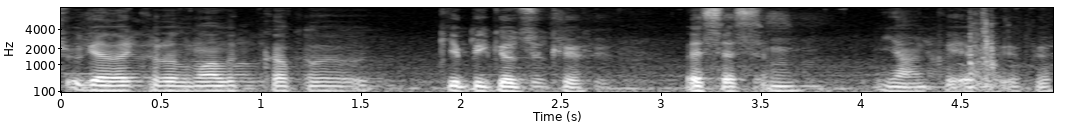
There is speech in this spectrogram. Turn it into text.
Şu gene kırılmalık kapı gibi gözüküyor. Ve sesim yankı yapıyor.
